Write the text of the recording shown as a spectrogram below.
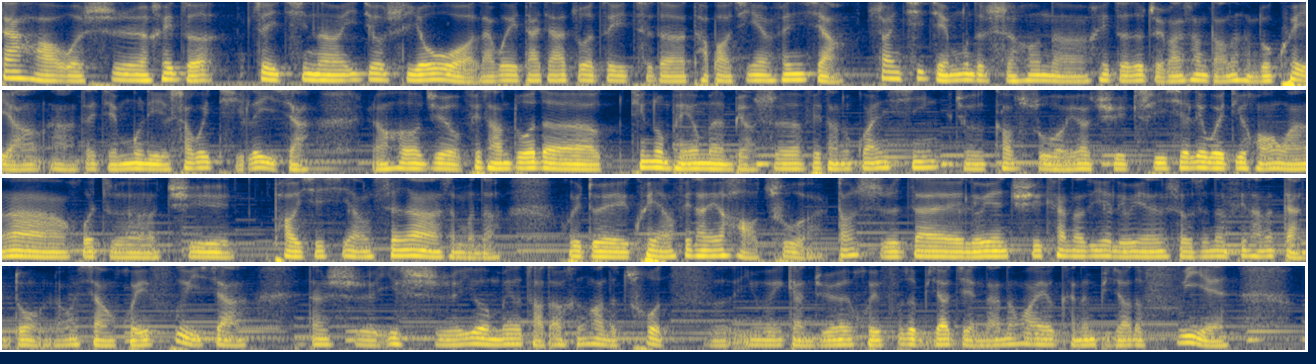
大家好，我是黑泽。这一期呢，依旧是由我来为大家做这一次的淘宝经验分享。上一期节目的时候呢，黑泽的嘴巴上长了很多溃疡啊，在节目里稍微提了一下，然后就有非常多的听众朋友们表示非常的关心，就告诉我要去吃一些六味地黄丸啊，或者去。泡一些西洋参啊什么的，会对溃疡非常有好处啊。当时在留言区看到这些留言的时候，真的非常的感动，然后想回复一下，但是一时又没有找到很好的措辞，因为感觉回复的比较简单的话，有可能比较的敷衍，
